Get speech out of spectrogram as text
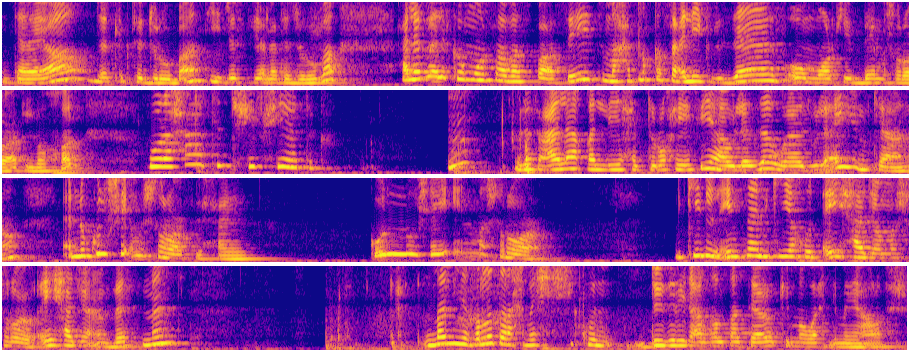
نتايا جات لك تجربة انت جستي على تجربة. على بالكم وصافا سباسي تما حتنقص عليك بزاف امور كي بدا مشروعك الآخر وراح تنجحي في حياتك. ولا في علاقه اللي حد تروحي فيها ولا زواج ولا ايا كان لأنه كل شيء مشروع في الحياة. كل شيء مشروع. أكيد الإنسان كي ياخذ أي حاجة مشروع اي حاجة investment ما يغلط راح ما يحش يكون دغري على الغلطة تاعو كيما واحد ما يعرفش.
